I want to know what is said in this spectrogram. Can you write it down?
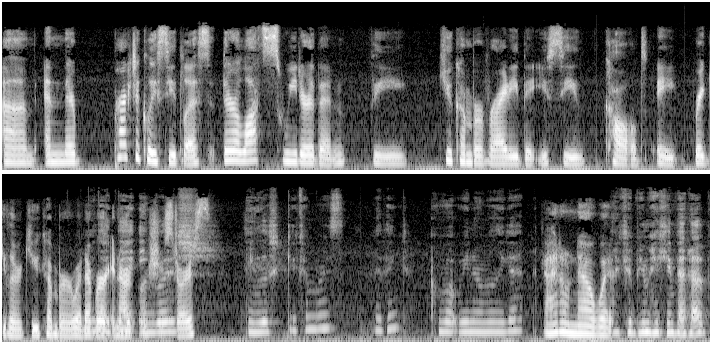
Um, and they're practically seedless. They're a lot sweeter than the cucumber variety that you see called a regular cucumber or whatever Like in our grocery English- stores. English cucumbers, I think. are What we normally get. I don't know what I could be making that up.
